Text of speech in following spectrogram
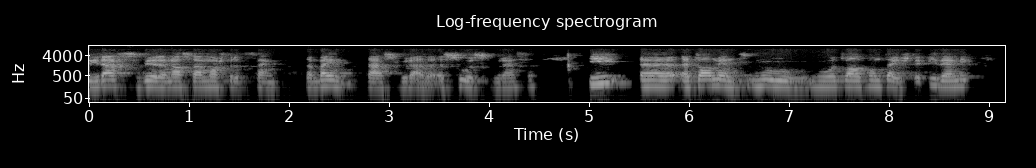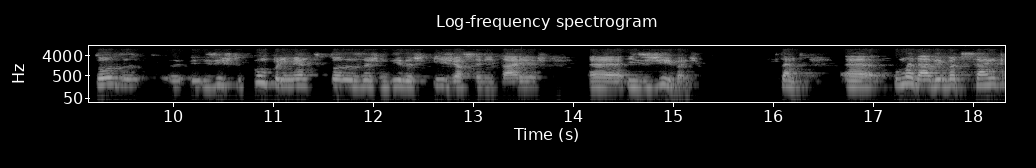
irá receber a nossa amostra de sangue também está assegurada a sua segurança e, uh, atualmente, no, no, atual contexto epidémico, todo, uh, existe o cumprimento de todas as medidas higiosanitárias uh, exigíveis. Portanto, uma dádiva de sangue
